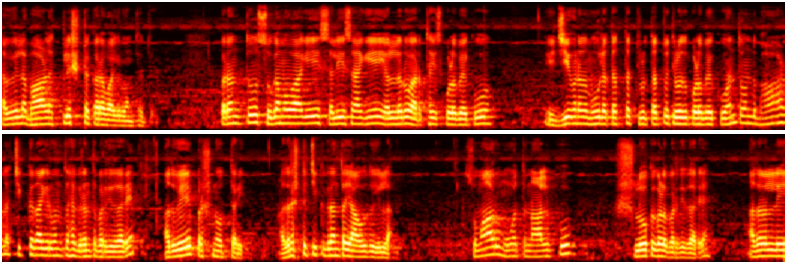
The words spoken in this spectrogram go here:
ಅವೆಲ್ಲ ಬಹಳ ಕ್ಲಿಷ್ಟಕರವಾಗಿರುವಂಥದ್ದು. ಪರಂತು ಸುಗಮವಾಗಿ, ಸಲೀಸಾಗಿ ಎಲ್ಲರೂ ಅರ್ಥೈಸ್ಕೊಳ್ಬೇಕು ಈ ಜೀವನದ ಮೂಲ ತತ್ವ ತಿಳು, ತತ್ವ ತಿಳಿದುಕೊಳ್ಳಬೇಕು ಅಂತ ಒಂದು ಬಹಳ ಚಿಕ್ಕದಾಗಿರುವಂತಹ ಗ್ರಂಥ ಬರೆದಿದ್ದಾರೆ. ಅದುವೇ ಪ್ರಶ್ನೋತ್ತರಿ. ಅದರಷ್ಟು ಚಿಕ್ಕ ಗ್ರಂಥ ಯಾವುದೂ ಇಲ್ಲ. ಸುಮಾರು ಮೂವತ್ತ್ನಾಲ್ಕು ಶ್ಲೋಕಗಳು ಬರೆದಿದ್ದಾರೆ. ಅದರಲ್ಲಿ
